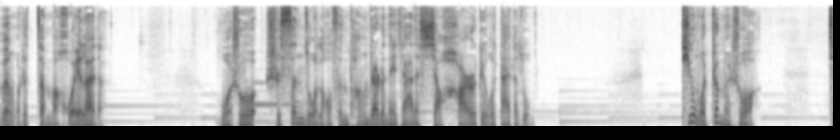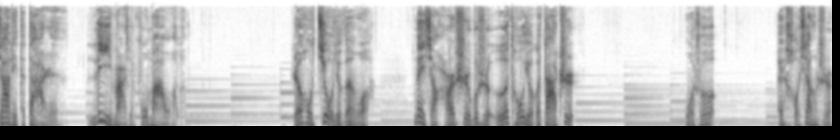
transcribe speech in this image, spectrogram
问我是怎么回来的。我说是三座老坟旁边的那家的小孩给我带的路。听我这么说，家里的大人立马就不骂我了。然后舅舅问我，那小孩是不是额头有个大痣？我说，哎，好像是。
